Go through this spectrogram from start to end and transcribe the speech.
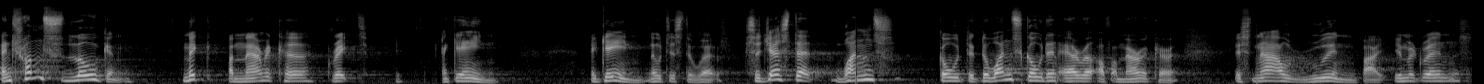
And Trump's slogan, Make America Great Again, again, notice the word, suggests that once the once golden era of America is now ruined by immigrants,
